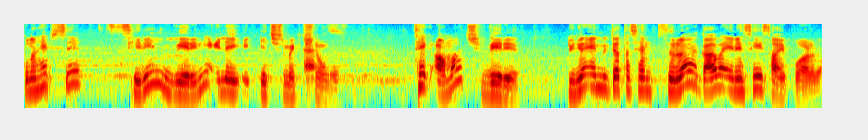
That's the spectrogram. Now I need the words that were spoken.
bunların hepsi senin verini ele geçirmek için Evet. oluyor. Tek amaç veri. Dünya en büyük data center'a galiba NSA sahip bu arada.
